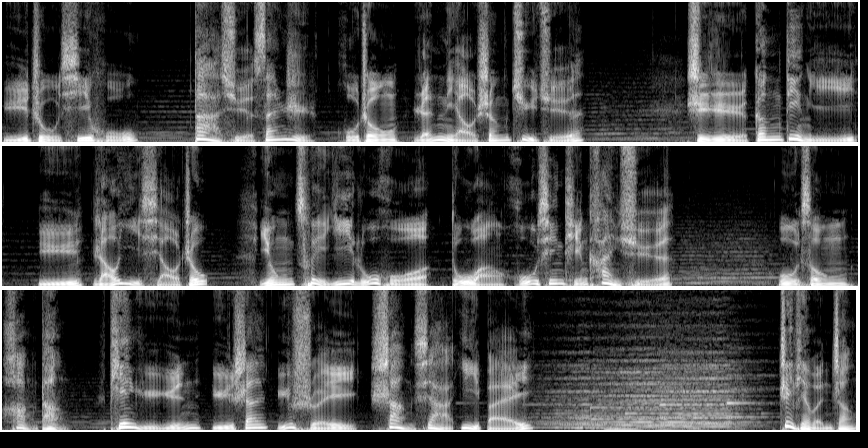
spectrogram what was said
余住西湖，大雪三日，湖中人鸟声俱绝。是日更定矣。余饶一小舟，拥翠衣炉火，独往湖心亭看雪。雾凇沆荡，天与云、与山、与水上下一白。这篇文章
